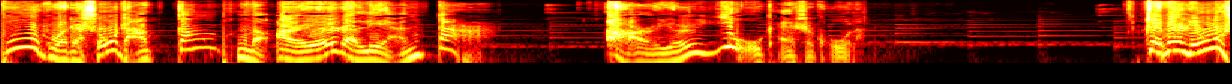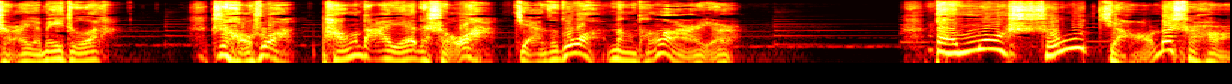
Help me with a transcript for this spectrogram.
不过这手掌刚碰到二人的脸蛋二人又开始哭了。这边刘婶也没辙了，只好说庞大爷的手啊茧子多，弄疼了二人。到摸手脚的时候。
